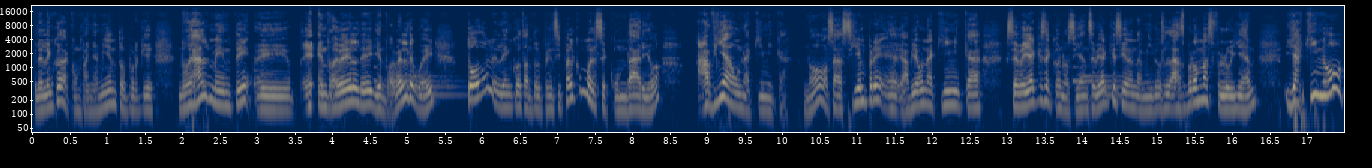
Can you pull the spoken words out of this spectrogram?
el elenco de acompañamiento, porque realmente eh, en Rebelde y en Rebelde Way, todo el elenco, tanto el principal como el secundario, había una química, ¿no? O sea, siempre eh, había una química, se veía que se conocían, se veía que eran amigos, las bromas fluían, y aquí no,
